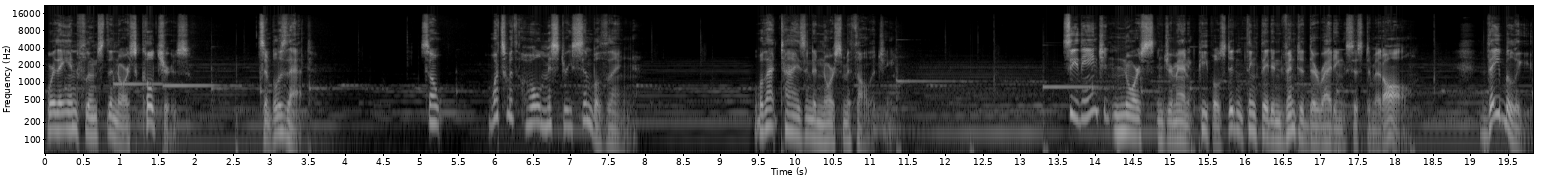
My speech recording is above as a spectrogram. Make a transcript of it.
where they influenced the Norse cultures. Simple as that. So, what's with the whole mystery symbol thing? Well, that ties into Norse mythology. See, the ancient Norse and Germanic peoples didn't think they'd invented their writing system at all. They believed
